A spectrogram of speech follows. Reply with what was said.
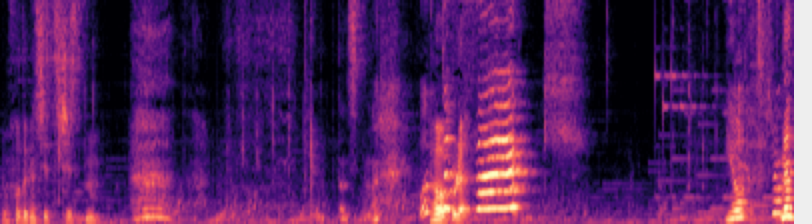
Jeg må få tak i den siste kisten. Den siden her. What Jeg håper the det. fuck? Ja, men.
